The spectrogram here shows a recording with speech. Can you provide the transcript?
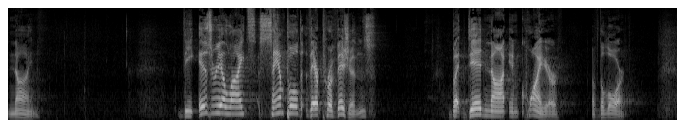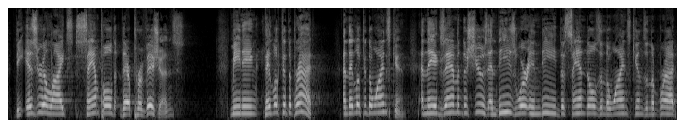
9. The Israelites sampled their provisions, but did not inquire of the Lord. The Israelites sampled their provisions, meaning they looked at the bread and they looked at the wineskin and they examined the shoes, and these were indeed the sandals and the wineskins and the bread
